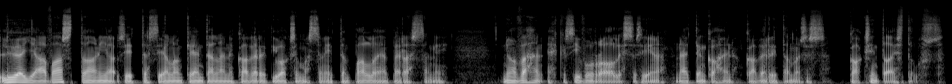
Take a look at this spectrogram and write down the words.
lyöjää vastaan ja sitten siellä on kentällä ne kaverit juoksemassa niiden pallojen perässä, niin ne on vähän ehkä sivuroolissa siinä näiden kahden kaverin tämmöisessä kaksintaistelussa.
